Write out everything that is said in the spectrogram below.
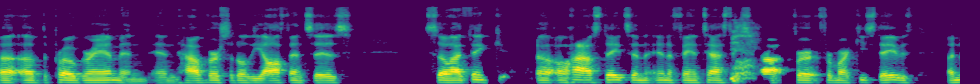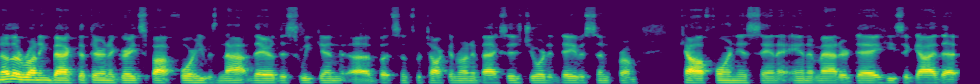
uh, of the program and and how versatile the offense is. So I think uh, Ohio State's in, in a fantastic spot for for Marquise Davis. Another running back that they're in a great spot for. He was not there this weekend, uh, but since we're talking running backs, is Jordan Davison from California, Santa Ana Mater Dei. He's a guy that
